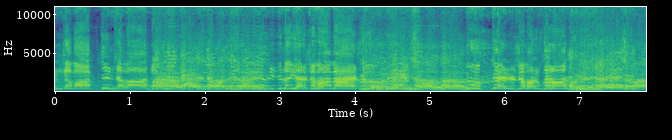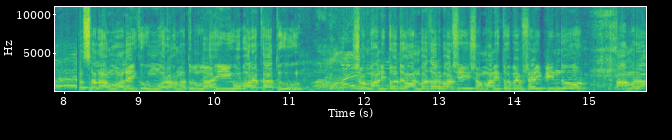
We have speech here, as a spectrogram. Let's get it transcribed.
জিন্দাবাদ জিন্দাবাদ। আসসালামু আলাইকুম ওরহমতুল্লাহি ওবারাকাতু সম্মানিত দেওয়ান বাজারবাসী সম্মানিত ব্যবসায়ী বৃন্দ আমরা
